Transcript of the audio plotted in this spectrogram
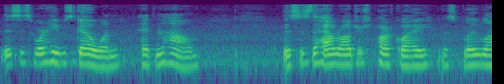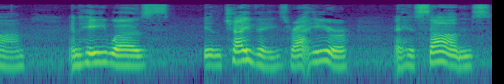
This is where he was going, heading home. This is the Hal Rogers Parkway, this blue line. And he was in Chavies right here at his son's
